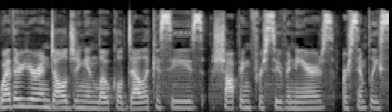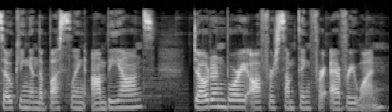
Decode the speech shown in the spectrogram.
Whether you're indulging in local delicacies, shopping for souvenirs, or simply soaking in the bustling ambiance, Dotonbori offers something for everyone.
